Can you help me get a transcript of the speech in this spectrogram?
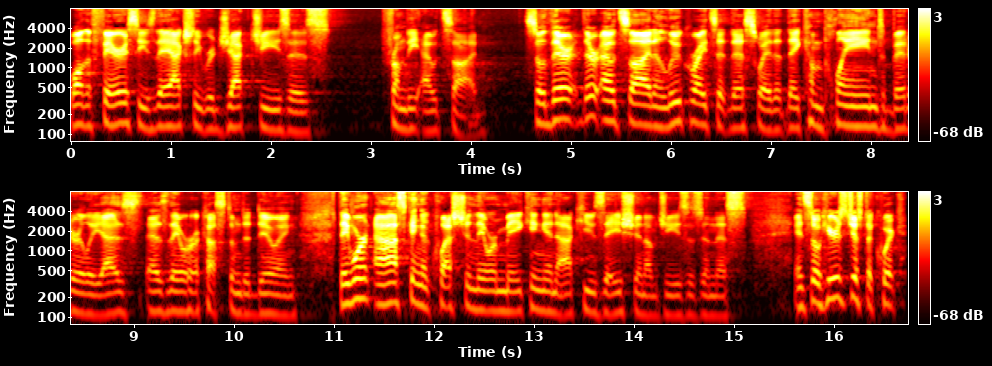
while the Pharisees, they actually reject Jesus from the outside. So they're, they're outside, and Luke writes it this way that they complained bitterly, as, as they were accustomed to doing. They weren't asking a question, they were making an accusation of Jesus in this. And so here's just a quick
